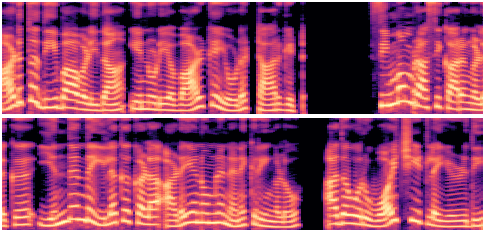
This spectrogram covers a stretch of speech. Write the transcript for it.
அடுத்த தீபாவளி தான் என்னுடைய வாழ்க்கையோட டார்கெட். சிம்மம் ராசிக்காரங்களுக்கு எந்தெந்த இலக்குகளை அடையணும்னு நினைக்கிறீங்களோ அத ஒரு வாய்ட் ஷீட்ல எழுதி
